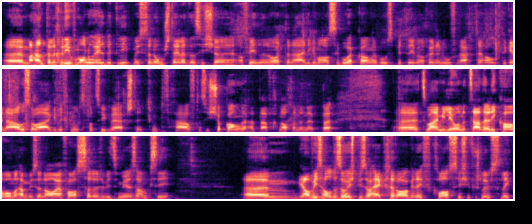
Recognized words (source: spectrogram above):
Äh, wir haben dann ein bisschen auf manuellen Betrieb müssen umstellen. Das ist äh, an vielen Orten einigermaßen gut gegangen. Busbetriebe können aufrechterhalten. Genauso eigentlich Nutzfahrzeugwerkstätten und der Verkauf. Das ist schon gegangen. Hat einfach nachher etwa äh, zwei Millionen Zettel gehabt, die wir haben müssen nacherfassen. Das war ein bisschen mühsam gewesen. Ähm, ja, wie es halt so ist bei so Hackerangriffen, klassische Verschlüsselung,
